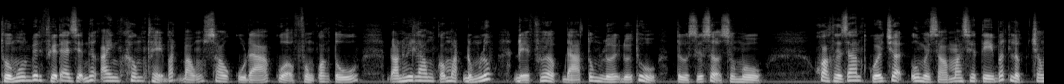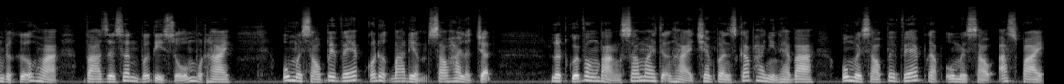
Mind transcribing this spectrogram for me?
thủ môn bên phía đại diện nước Anh không thể bắt bóng sau cú đá của Phùng Quang Tú. Đoàn Huy Long có mặt đúng lúc để phối hợp đá tung lưới đối thủ từ xứ sở sương mù. Khoảng thời gian cuối trận, U16 Man City bất lực trong việc gỡ hòa và rời sân với tỷ số 1-2. U16 PVF có được 3 điểm sau hai lượt trận. Lượt cuối vòng bảng Sao Mai Thượng Hải Champions Cup 2023, U16 PVF gặp U16 Aspire.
